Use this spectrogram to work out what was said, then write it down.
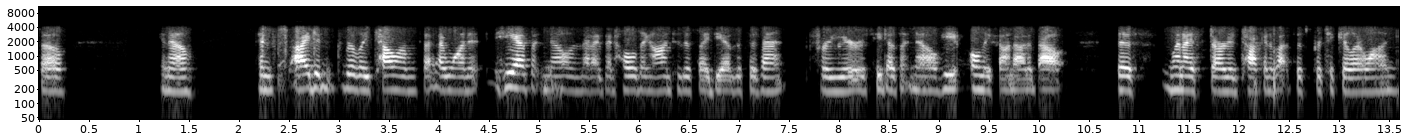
so you know, and I didn't really tell him that I wanted. He hasn't known that I've been holding on to this idea of this event for years. He doesn't know. He only found out about this when I started talking about this particular one.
